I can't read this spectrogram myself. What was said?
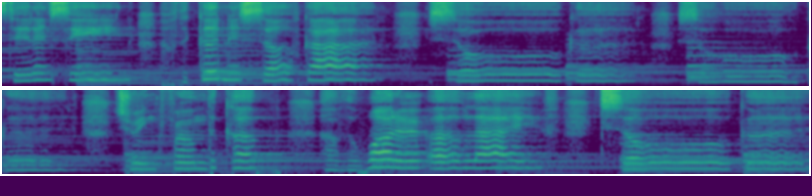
Tasted and seen of the goodness of God. It's so good, so good. Drink from the cup of the water of life. It's so good,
